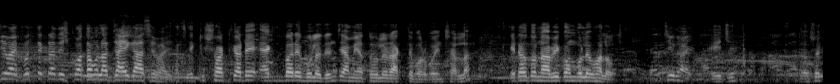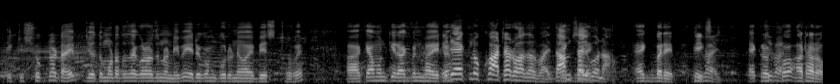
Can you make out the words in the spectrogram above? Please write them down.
জি ভাই প্রত্যেকটা দেশ কথা বলার জায়গা আছে ভাই। আচ্ছা একটু শর্টকাটে একবারে বলে দেন যে আমি এত হলে রাখতে পারব ইনশাল্লাহ। এটাও তো নাভি কম্বলে ভালো। জি ভাই। এই যে দর্শক একটু শুকনো টাইপ যেহেতু মোটা তাজা করার জন্য নেবে এরকম গরু নেওয়াই বেস্ট হবে। কেমন কি রাখবেন ভাই এটা? এক লক্ষ আঠারো হাজার ভাই দাম চাইব না। একবারে জি এক লক্ষ আঠারো।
